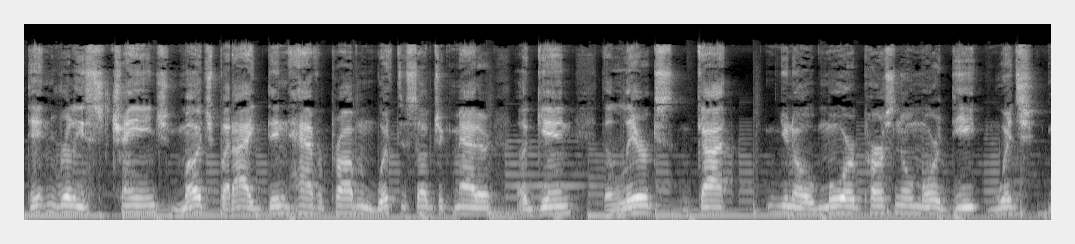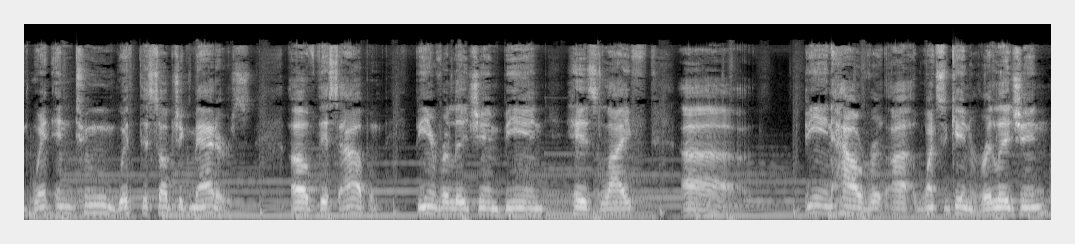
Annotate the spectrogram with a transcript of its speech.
didn't really change much, but I didn't have a problem with the subject matter. Again, the lyrics got you know more personal, more deep, which went in tune with the subject matters of this album. Being religion, being his life, uh, being how uh, once again religion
